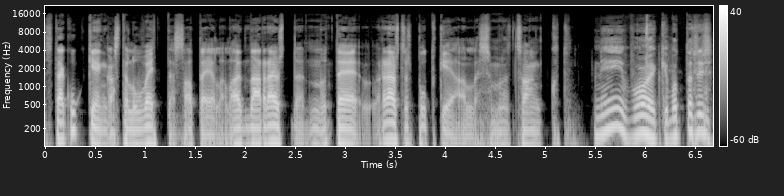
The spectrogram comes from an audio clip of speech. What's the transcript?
sitä kukkien kastelun vettä sateella. Laitetaan räyst- noitten räystysputkien alle semmoiset sankot. Niin voikin, mutta siis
